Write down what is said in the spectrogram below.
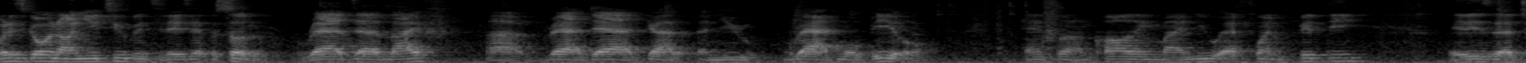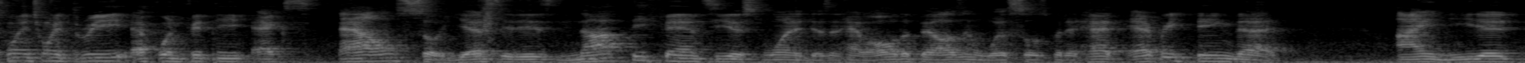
What is going on YouTube in today's episode of Rad Dad Life? Uh, Rad Dad got a new Rad Mobile, hence what I'm calling my new F-150. It is a 2023 F-150 XL, so yes, it is not the fanciest one. It doesn't have all the bells and whistles, but it had everything that I needed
